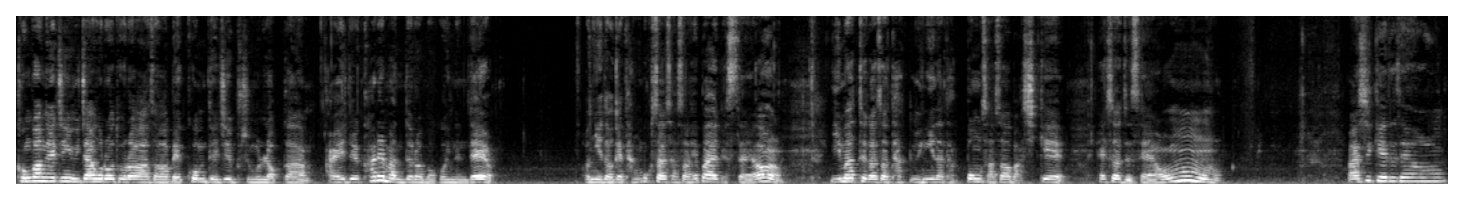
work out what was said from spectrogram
건강해진 위장으로 돌아와서 매콤 돼지 주물럭과 아이들 카레 만들어 먹고 있는데 언니 덕에 닭목살 사서 해봐야겠어요. 이마트 가서 닭윙이나 닭봉 사서 맛있게 해서 드세요. 음. 맛있게 드세요.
